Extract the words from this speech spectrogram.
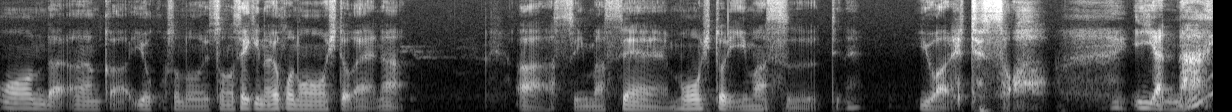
ほんだなんかよそのその席の横の人がやな「あすいません。もう一人います」ってね言われてさ「いやなんや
